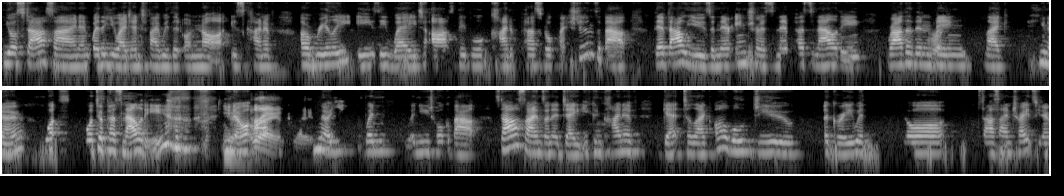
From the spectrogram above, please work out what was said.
your star sign and whether you identify with it or not is kind of a really easy way to ask people kind of personal questions about their values and their interests and their personality rather than right. being like you know what's what's your personality you yeah. know right, right. you know when when you talk about star signs on a date, you can kind of get to like, oh, well, do you agree with your star sign traits? You know,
